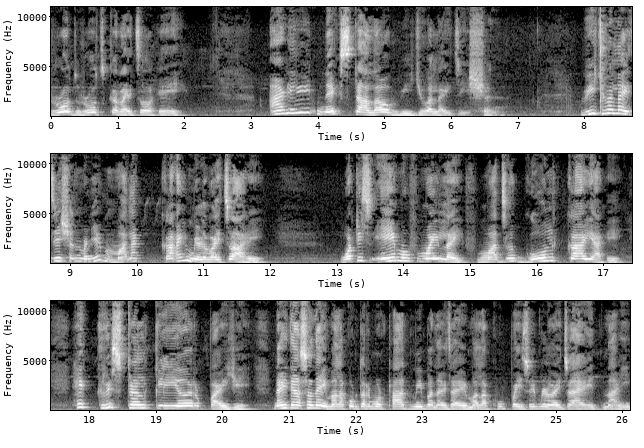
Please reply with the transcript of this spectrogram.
रोज रोज करायचं हे. आणि नेक्स्ट आलं व्हिज्युअलायझेशन व्हिज्युअलायझेशन म्हणजे मला काय मिळवायचं आहे? What is aim of my life माझं गोल काय आहे? हे क्रिस्टल क्लिअर पाहिजे. नाही ते असं नाही मला कोणतरी मोठा आदमी बनायचा आहे मला खूप पैसे मिळवायचे आहेत नाही.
